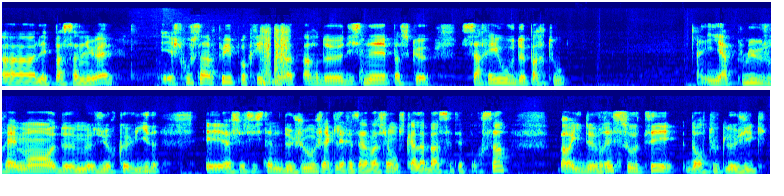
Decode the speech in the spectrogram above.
euh, les passes annuelles. Et je trouve ça un peu hypocrite de la part de Disney parce que ça réouvre de partout. Il n'y a plus vraiment de mesures Covid et euh, ce système de jauge avec les réservations, parce qu'à la base c'était pour ça, bah, il devrait sauter dans toute logique.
